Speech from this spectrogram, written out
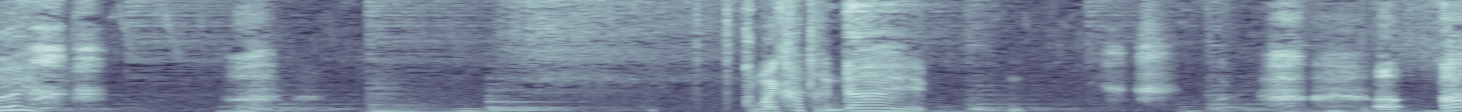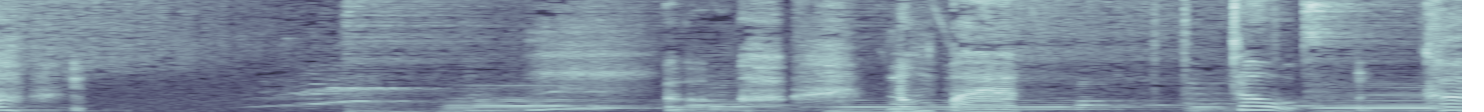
ฮ้ยทำไมข้าถึงได้เอ่อเอ่อเอ่อน้องแปด เจ้าข้า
